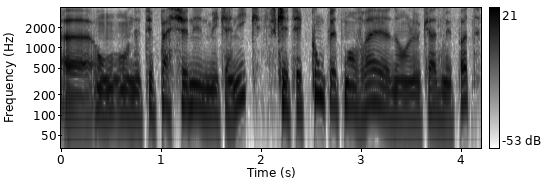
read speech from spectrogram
on, on était passionné de mécanique, ce qui était complètement vrai dans le cas de mes potes.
